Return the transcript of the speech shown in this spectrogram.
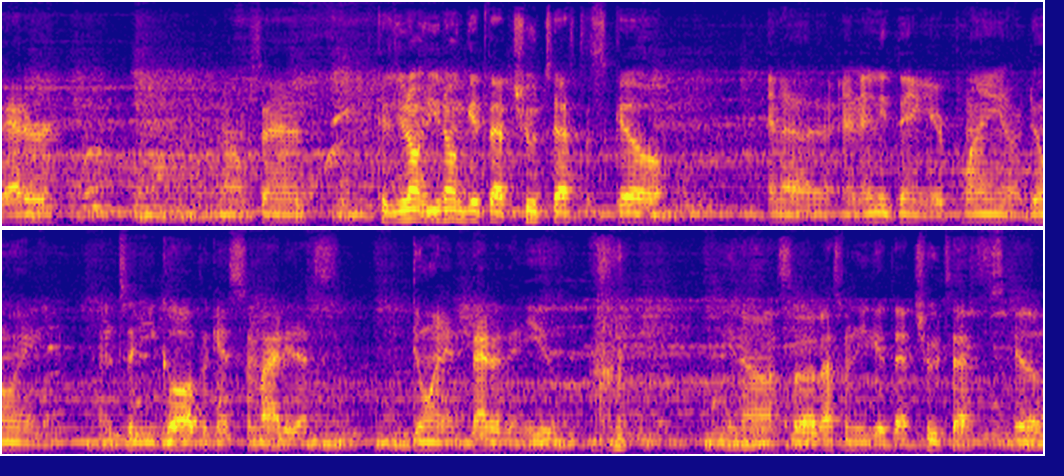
better. You know what I'm saying? Because you don't you don't get that true test of skill in a in anything you're playing or doing until you go up against somebody that's doing it better than you. you know, so that's when you get that true test of skill.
